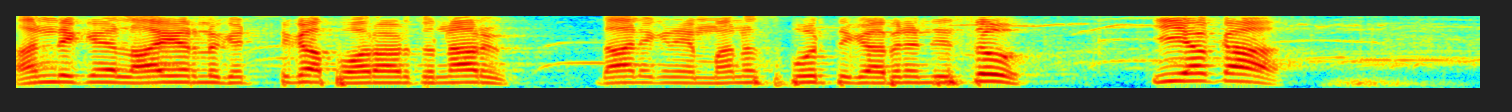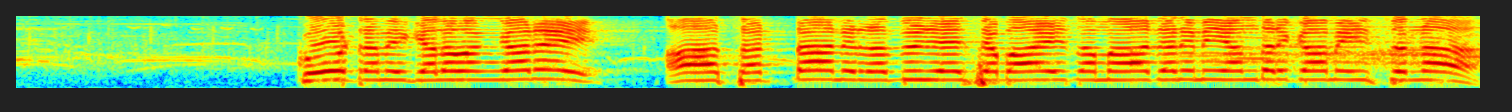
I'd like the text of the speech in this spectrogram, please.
అందుకే లాయర్లు గట్టిగా పోరాడుతున్నారు. దానికి నేను మనస్ఫూర్తిగా అభినందిస్తూ ఈ యొక్క కూటమి గెలవంగానే ఆ చట్టాన్ని రద్దు చేసే బాధ్యత మాదని మీ అందరికీ ఆమె ఇస్తున్నా.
